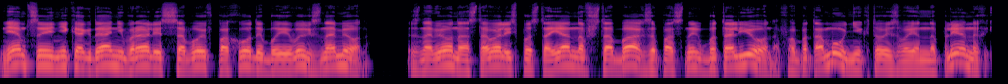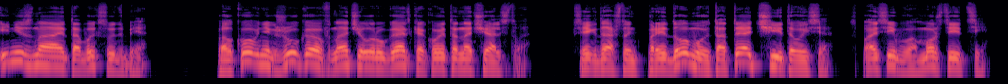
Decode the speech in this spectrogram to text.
немцы никогда не брали с собой в походы боевых знамен. Знамена оставались постоянно в штабах запасных батальонов, а потому никто из военнопленных и не знает об их судьбе. Полковник Жуков начал ругать какое-то начальство. «Всегда что-нибудь придумают, а ты отчитывайся. Спасибо вам, можете идти».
